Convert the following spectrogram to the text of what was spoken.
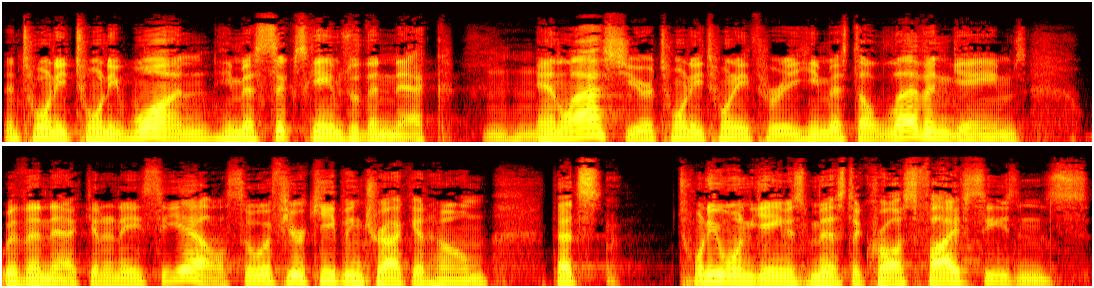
In 2021, he missed six games with a neck. Mm-hmm. And last year, 2023, he missed 11 games with a neck and an ACL. So if you're keeping track at home, that's 21 games missed across five seasons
